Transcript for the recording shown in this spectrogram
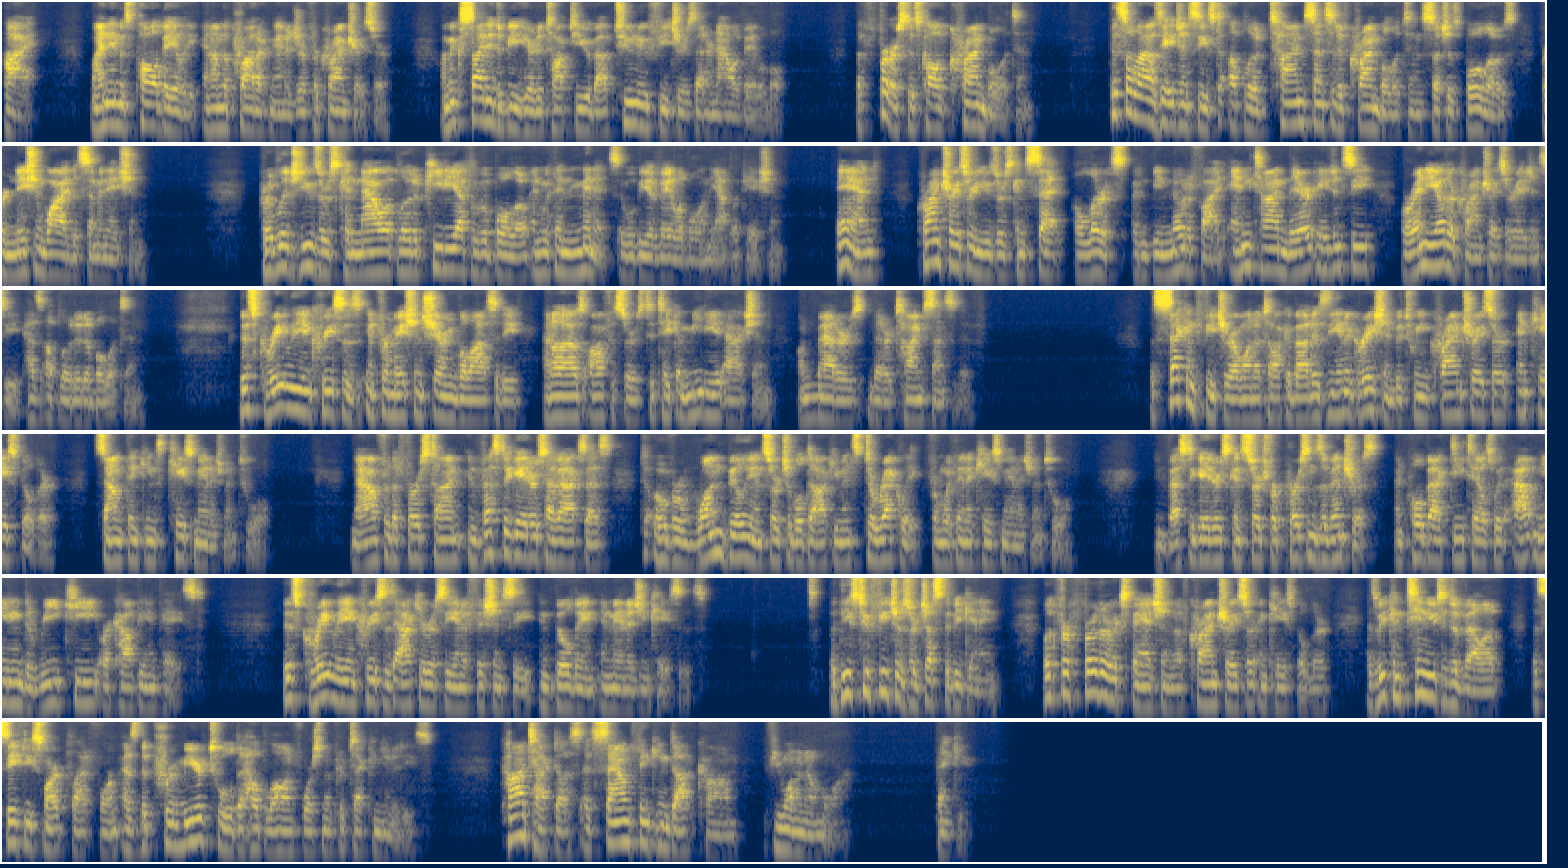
Hi, my name is Paul Bailey, and I'm the product manager for CrimeTracer. I'm excited to be here to talk to you about two new features that are now available. The first is called Crime Bulletin. This allows agencies to upload time sensitive crime bulletins, such as BOLOs, for nationwide dissemination. Privileged users can now upload a PDF of a BOLO, and within minutes it will be available in the application. And CrimeTracer users can set alerts and be notified anytime their agency or any other CrimeTracer agency has uploaded a bulletin. This greatly increases information sharing velocity and allows officers to take immediate action on matters that are time sensitive. The second feature I want to talk about is the integration between CrimeTracer and CaseBuilder, SoundThinking's case management tool. Now, for the first time, investigators have access to over 1 billion searchable documents directly from within a case management tool. Investigators can search for persons of interest and pull back details without needing to rekey or copy and paste. This greatly increases accuracy and efficiency in building and managing cases. But these two features are just the beginning. Look for further expansion of CrimeTracer and CaseBuilder as we continue to develop the SafetySmart platform as the premier tool to help law enforcement protect communities. Contact us at soundthinking.com if you want to know more. Thank you.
